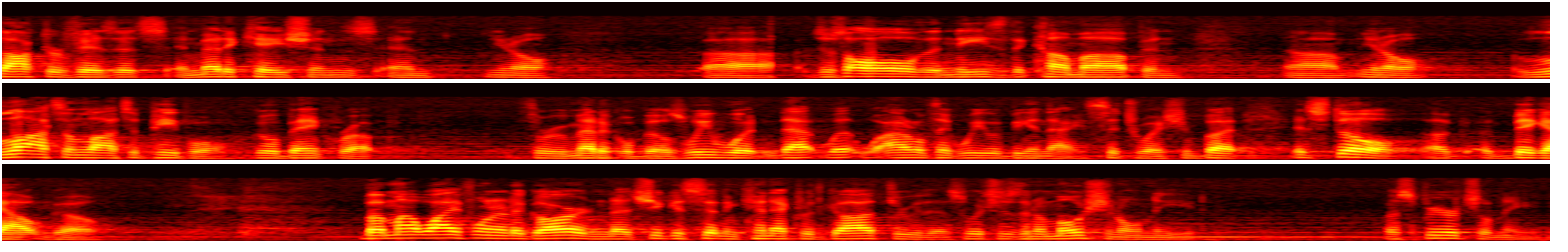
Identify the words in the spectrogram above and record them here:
doctor visits and medications and, you know, uh, just all the needs that come up and, um, you know, lots and lots of people go bankrupt through medical bills. We wouldn't. That I don't think we would be in that situation, but it's still a, a big outgo. But my wife wanted a garden that she could sit and connect with God through this, which is an emotional need, a spiritual need.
